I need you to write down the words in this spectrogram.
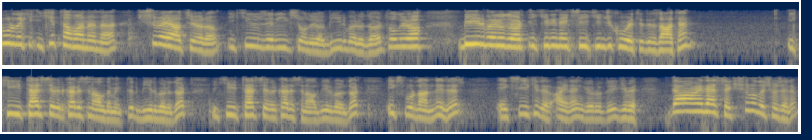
buradaki iki tabanını şuraya atıyorum. 2 üzeri x oluyor. 1 bölü 4 oluyor. 1 bölü 4 2'nin eksi ikinci kuvvetidir zaten. 2'yi ters çevir karesini al demektir. 1 bölü 4. 2'yi ters çevir karesini al 1 bölü 4. X buradan nedir? Eksi 2'dir. Aynen görüldüğü gibi. Devam edersek şunu da çözelim.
